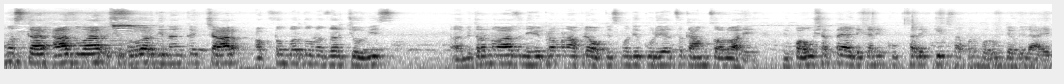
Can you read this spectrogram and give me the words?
नमस्कार. आज वार शुक्रवार दिनांक चार ऑक्टोबर दोन हजार चोवीस. मित्रांनो आज नेहमीप्रमाणे आपल्या ऑफिसमध्ये कुरिअरचं काम चालू आहे. तुम्ही पाहू शकता या ठिकाणी खूप सारे किट्स आपण भरून ठेवलेले आहेत.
